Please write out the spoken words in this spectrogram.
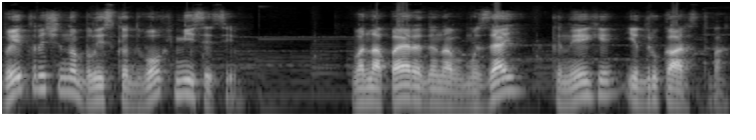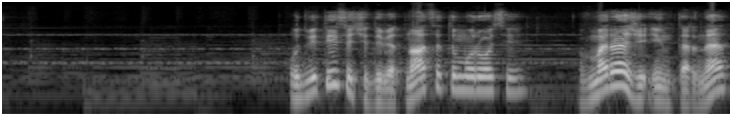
витрачено близько двох місяців. Вона передана в музей, книги і друкарства. У 2019 році в мережі інтернет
